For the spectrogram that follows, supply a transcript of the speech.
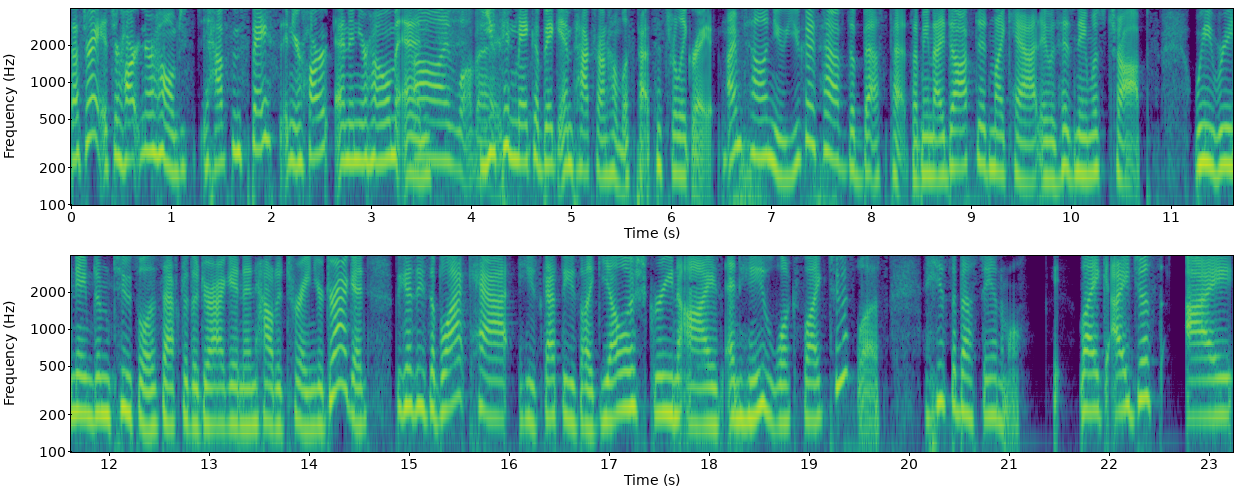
That's right. It's your heart and your home. Just have some space in your heart and in your home and Oh, I love it. you can make a big impact on homeless pets. It's really great. I'm telling you, you guys have the best pets. I mean, I adopted my cat. It was his name was Chops. We renamed him Toothless after the dragon and How to Train Your Dragon because he's a black cat. He's got these like yellowish green eyes and he looks like Toothless. He's the best animal. Like I just I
